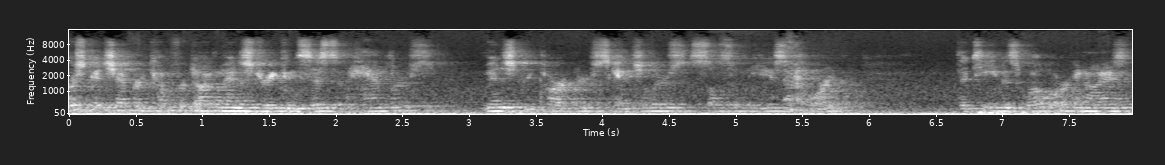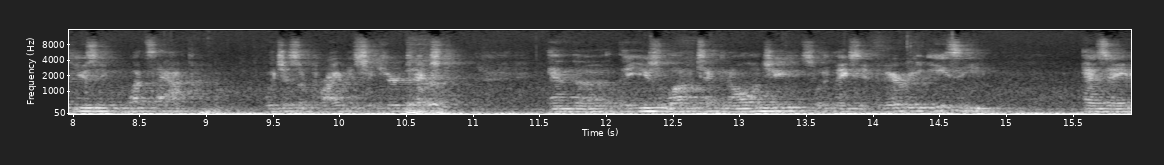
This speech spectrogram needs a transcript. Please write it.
First Good Shepherd Comfort Dog Ministry consists of handlers, ministry partners, schedulers, social media support. The team is well organized using WhatsApp, which is a private, secure text. And uh, they use a lot of technology, so it makes it very easy as a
